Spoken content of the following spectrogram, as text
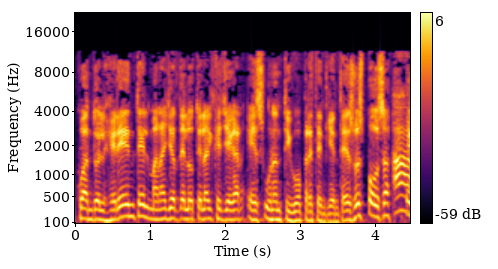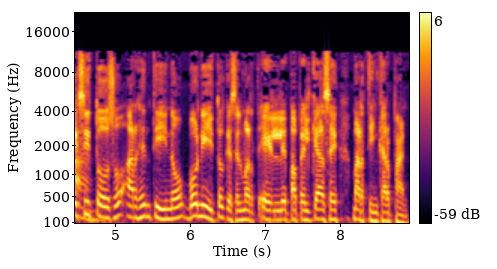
cuando el gerente, el manager del hotel al que llegan, es un antiguo pretendiente de su esposa, Ah. exitoso, argentino, bonito, que es el, el papel que hace Martín Carpán.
